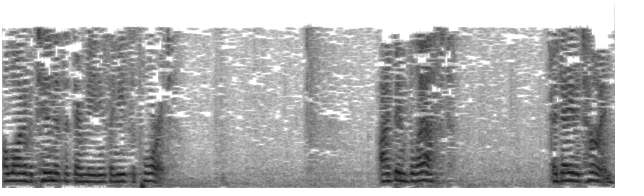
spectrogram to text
a lot of attendance at their meetings. They need support. I've been blessed a day at a time.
